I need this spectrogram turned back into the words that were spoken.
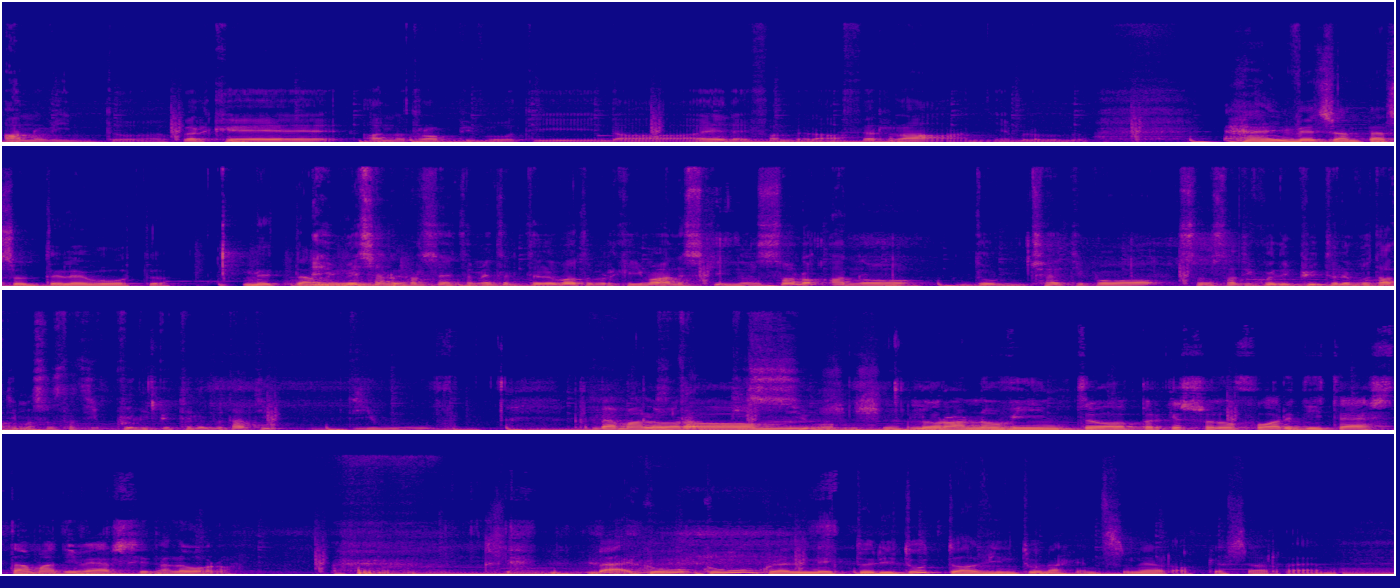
hanno vinto perché hanno troppi voti da, eh, dai fan della Ferragni e bla bla bla. Eh, invece hanno perso il televoto, nettamente. E invece hanno perso nettamente il televoto perché i Maneskin non solo hanno, cioè tipo, sono stati quelli più televotati, ma sono stati quelli più televotati di un... Beh, ma loro, sì, sì. loro hanno vinto perché sono fuori di testa ma diversi da loro. Beh, com- comunque al netto di tutto ha vinto una canzone rock a Sanremo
